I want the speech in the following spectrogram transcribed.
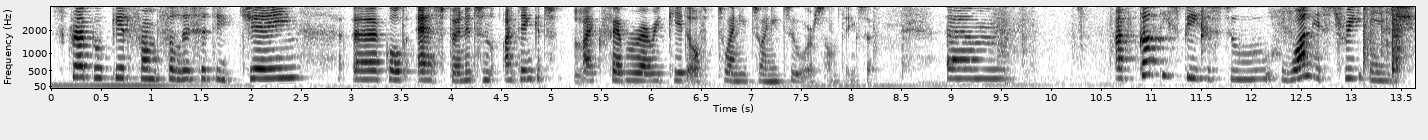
scrapbook kit from Felicity Jane uh, called Aspen. It's an, I think it's like February kit of 2022 or something. So um, I've got these pieces to, one is 3 inch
